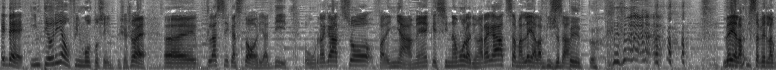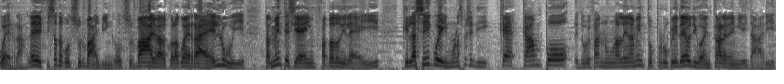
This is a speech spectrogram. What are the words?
Ed è in teoria un film molto semplice, cioè eh, classica storia di un ragazzo falegname che si innamora di una ragazza, ma lei ha la fissa. Geppetto. Lei ha la fissa per la guerra. Lei è fissata col surviving, col survival, con la guerra è. E lui talmente si è infatuato di lei che la segue in una specie di ca- campo dove fanno un allenamento propedeutico a entrare nei militari.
